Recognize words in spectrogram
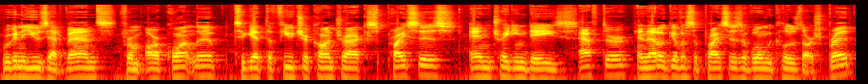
We're going to use advance from our quantlib to get the future contracts prices and trading days after. And that'll give us the prices of when we closed our spread.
